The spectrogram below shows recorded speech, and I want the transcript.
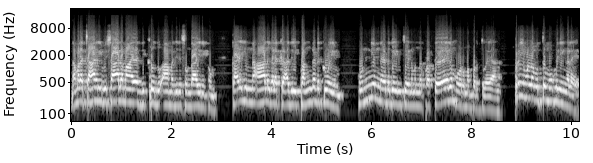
നമ്മളെ ചാനൽ വിശാലമായ ദിക്ർ ആ മജ്ലിസ് ഉണ്ടായിരിക്കും. കഴിയുന്ന ആളുകളൊക്കെ അതിൽ പങ്കെടുക്കുകയും പുണ്യം നേടുകയും ചെയ്യണമെന്ന് പ്രത്യേകം ഓർമ്മപ്പെടുത്തുകയാണ്. പ്രിയമുള്ള മുത്തുമോഹിനിങ്ങളെ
